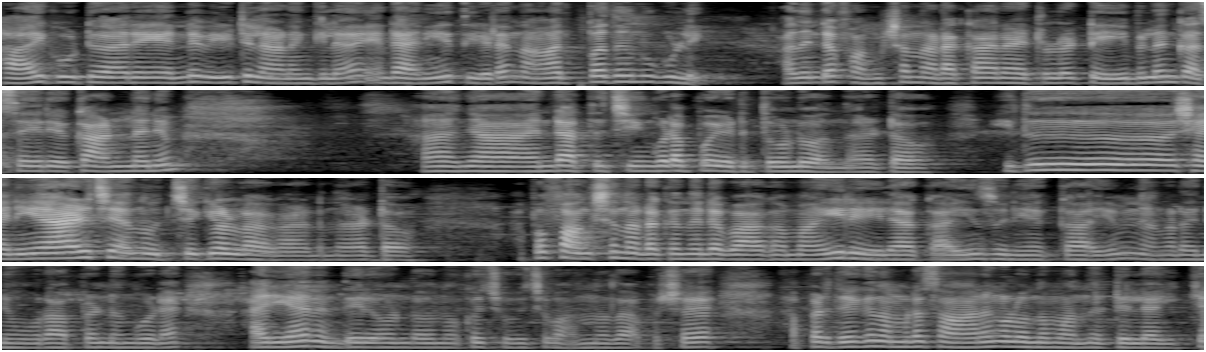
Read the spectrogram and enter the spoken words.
ഹായ് കൂട്ടുകാരെ എന്റെ വീട്ടിലാണെങ്കിൽ എന്റെ അനിയത്തിയുടെ നാൽപ്പതിന് കുളി അതിന്റെ ഫംഗ്ഷൻ നടക്കാനായിട്ടുള്ള ടേബിളും കസേരയൊക്കെ അണ്ണനും ഞാൻ എന്റെ അത്തച്ചിയും കൂടെ പോയി എടുത്തുകൊണ്ട് വന്നു കേട്ടോ. ഇത് ശനിയാഴ്ചയാണ് ഉച്ചയ്ക്കുള്ള കാണുന്നത് കേട്ടോ. അപ്പോൾ ഫംഗ്ഷൻ നടക്കുന്നതിന്റെ ഭാഗമായി ലീലാക്കായും സുനിയക്കായും ഞങ്ങളുടെ നൂറാപ്പെണ്ണും കൂടെ അരിയാൻ എന്തെങ്കിലും ഉണ്ടോ എന്നൊക്കെ ചോദിച്ച് വന്നതാണ് പക്ഷേ അപ്പോഴത്തേക്ക് നമ്മുടെ സാധനങ്ങളൊന്നും വന്നിട്ടില്ല. ഇക്ക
